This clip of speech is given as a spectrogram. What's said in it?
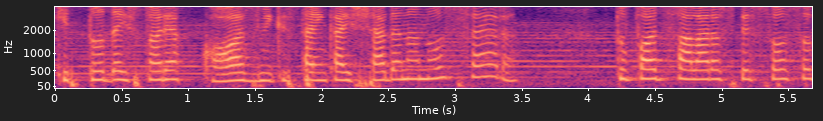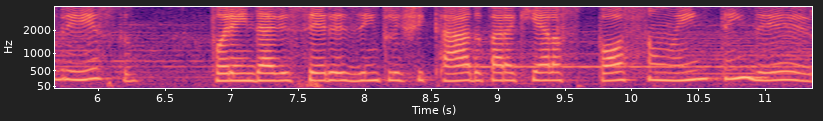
que toda a história cósmica está encaixada na nosfera. Tu podes falar às pessoas sobre isso, porém deve ser exemplificado para que elas possam entender.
